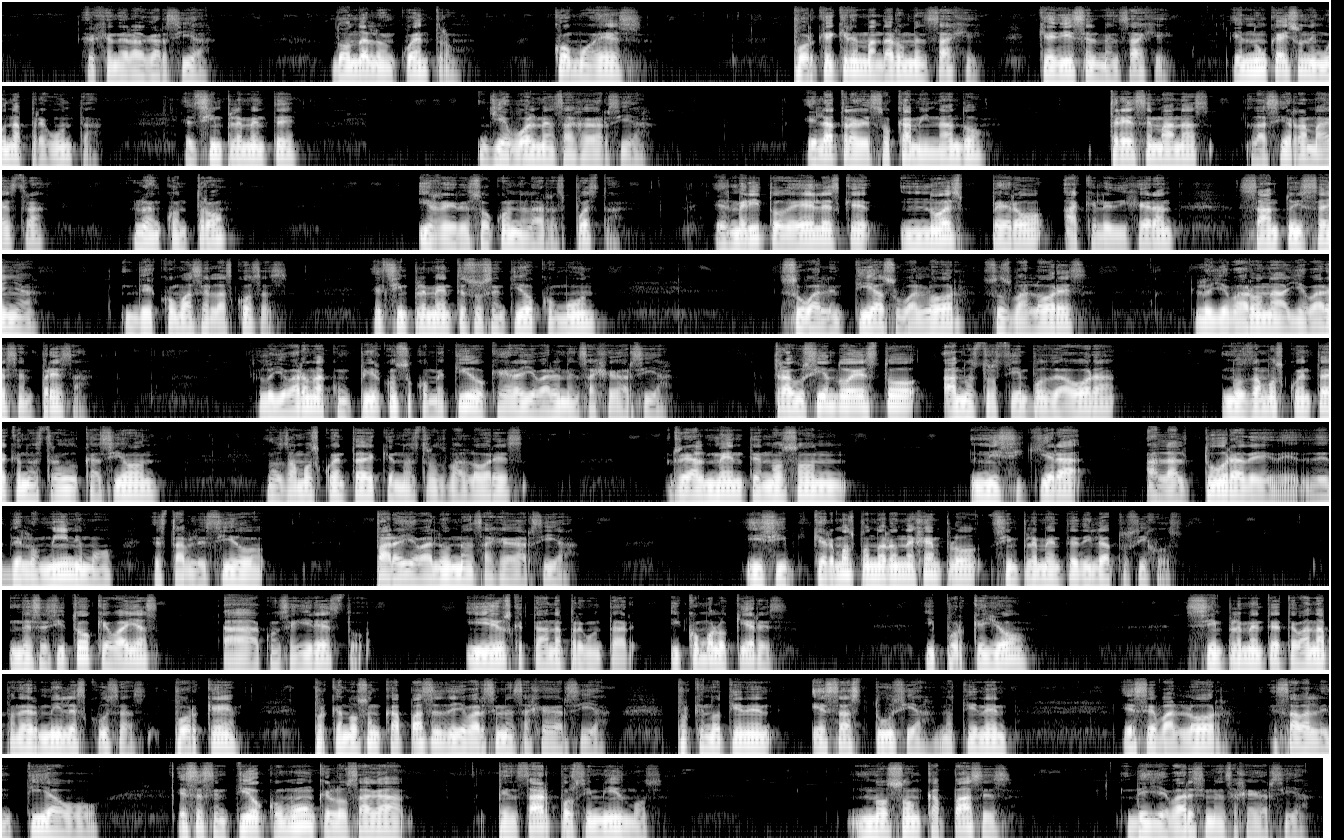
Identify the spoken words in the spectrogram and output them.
el general García, dónde lo encuentro, cómo es, por qué quieren mandar un mensaje, qué dice el mensaje. Él nunca hizo ninguna pregunta. Él simplemente llevó el mensaje a García. Él atravesó caminando tres semanas la Sierra Maestra, lo encontró y regresó con la respuesta. El mérito de él es que no esperó a que le dijeran santo y seña de cómo hacer las cosas. Él simplemente su sentido común, su valentía, su valor, sus valores, lo llevaron a llevar esa empresa. Lo llevaron a cumplir con su cometido, que era llevar el mensaje a García. Traduciendo esto a nuestros tiempos de ahora, nos damos cuenta de que nuestra educación, nos damos cuenta de que nuestros valores realmente no son ni siquiera a la altura de, lo mínimo establecido para llevarle un mensaje a García. Y si queremos poner un ejemplo, simplemente dile a tus hijos, necesito que vayas a conseguir esto. Y ellos que te van a preguntar, ¿y cómo lo quieres? ¿Y por qué yo? Simplemente te van a poner mil excusas. ¿Por qué? Porque no son capaces de llevar ese mensaje a García. Porque no tienen esa astucia, no tienen ese valor, esa valentía o ese sentido común que los haga pensar por sí mismos. No son capaces de llevar ese mensaje a García.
